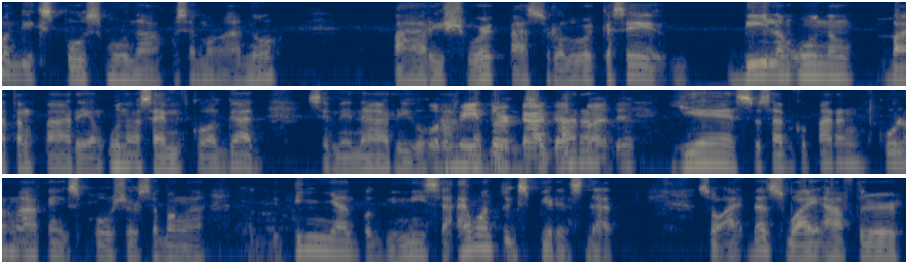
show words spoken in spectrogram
mag-expose muna ako sa mga ano, parish work, pastoral work kasi bilang unang batang pare, ang unang assignment ko agad, seminaryo, Formator academy. ka So, agad, parang, Father. Yes. So sabi ko, parang kulang aking exposure sa mga pagbibinyag, pagmimisa. I want to experience that. So I, that's why after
